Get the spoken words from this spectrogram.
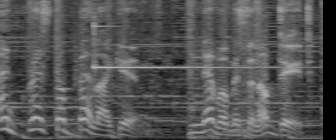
and press the bell icon never miss an update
